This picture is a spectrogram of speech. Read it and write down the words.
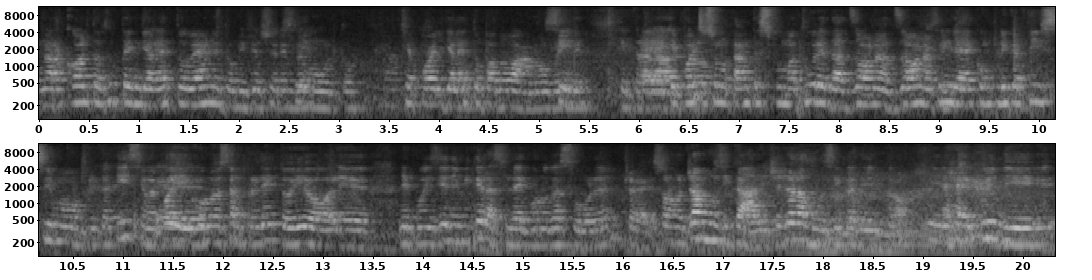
una raccolta tutta in dialetto veneto mi piacerebbe Sì. molto. C'è poi il dialetto padovano, Sì, quindi, che eh, che poi ci sono tante sfumature da zona a zona, Sì. quindi è complicatissimo. complicatissimo e poi Eh. come ho sempre detto io le, le poesie di Michela si leggono da sole, cioè sono già musicali, c'è già la musica dentro, Sì. eh, quindi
